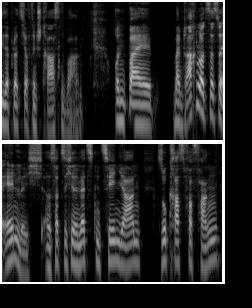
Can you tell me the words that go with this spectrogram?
die da plötzlich auf den Straßen waren. Und bei beim Drachenlord ist das so ähnlich. Also es hat sich in den letzten zehn Jahren so krass verfangen,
